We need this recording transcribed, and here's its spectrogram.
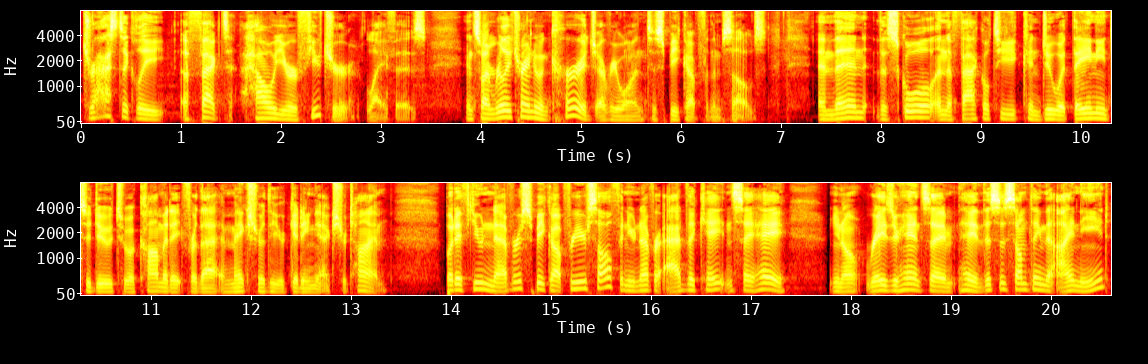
drastically affect how your future life is. And so I'm really trying to encourage everyone to speak up for themselves. And then the school and the faculty can do what they need to do to accommodate for that and make sure that you're getting the extra time. But if you never speak up for yourself and you never advocate and say, hey, you know, raise your hand, say, hey, this is something that I need,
